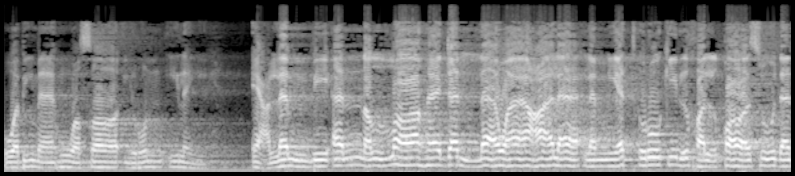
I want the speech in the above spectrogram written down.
وبما هو صائر إليه. اعلم بأن الله جل وعلا لم يترك الخلق سدى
